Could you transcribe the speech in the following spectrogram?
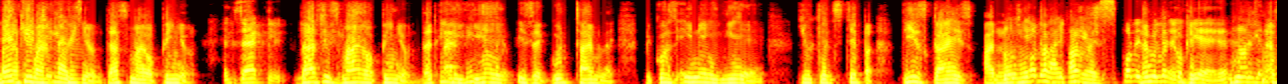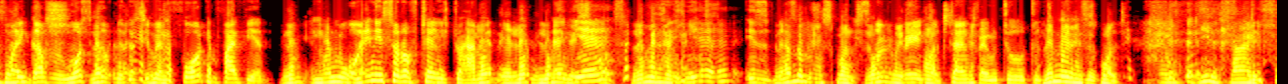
Thank that's you, my Tina. opinion. That's my opinion. Exactly. That is my opinion. That a year is a good timeline because in a year you can step back. These guys are not. Like Let me- years. Let me- okay. year. No, no, That's why government, most governments are four to five years Let, let me, for any sort of change to happen. let, me- let me respond. Let me respond. year is Let me respond. it's Let not me very good respond. time frame to to. Let me respond. These guys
